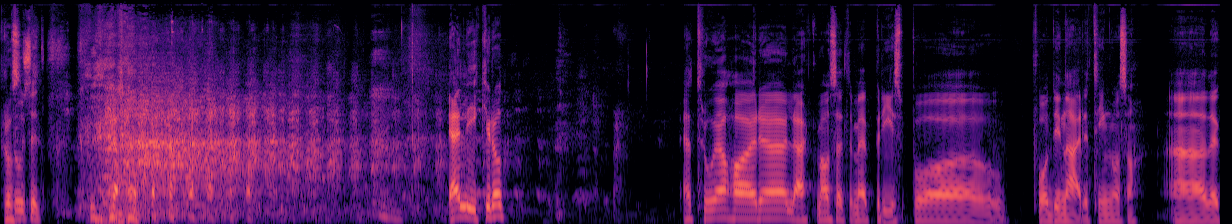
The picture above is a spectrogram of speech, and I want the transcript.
Prosit. Jeg liker å Jeg tror jeg har eh, lært meg å sette mer pris på, på de nære ting også. Eh, Det,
